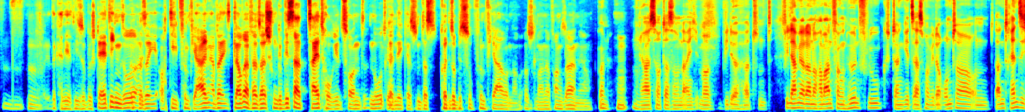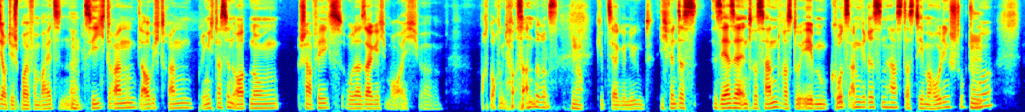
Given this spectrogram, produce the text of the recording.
kann ich jetzt nicht so bestätigen, so, also auch die fünf Jahre, aber ich glaube einfach, dass schon ein gewisser Zeithorizont notwendig ist und das können so bis zu fünf Jahre noch aus meiner Erfahrung sein, ja. Ja, ist auch das, was man eigentlich immer wieder hört. Und viele haben ja dann noch am Anfang einen Höhenflug, dann geht es erstmal wieder runter und dann trennt sich auch die Spreu vom Weizen. Ne? Mhm. Ziehe ich dran, glaube ich dran, bringe ich das in Ordnung, schaffe ich es oder sage ich, boah, ich äh, mache doch wieder was anderes. Ja. Gibt es ja genügend. Ich finde das sehr, sehr interessant, was du eben kurz angerissen hast, das Thema Holdingstruktur.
